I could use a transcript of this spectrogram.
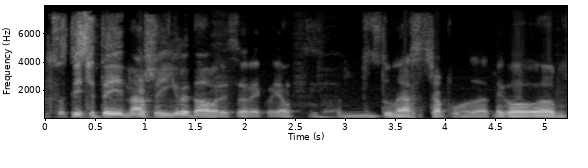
što se tiče te naše igre, Davor je sve rekao, jel? Tu ne ča puno dati, nego... Um,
